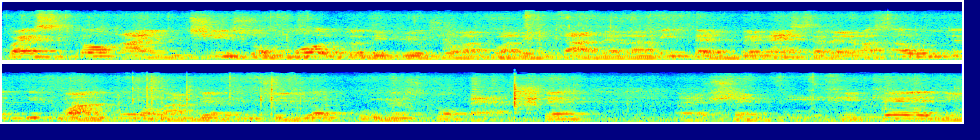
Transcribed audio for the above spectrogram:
Questo ha inciso molto di più sulla qualità della vita, il benessere e la salute di quanto non abbiano inciso alcune scoperte eh, scientifiche, di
